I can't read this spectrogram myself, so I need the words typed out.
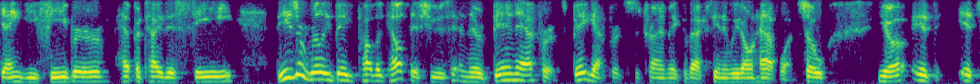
dengue fever, hepatitis C. These are really big public health issues, and there have been efforts, big efforts, to try and make a vaccine, and we don't have one. So, you know, it's it's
